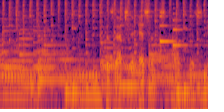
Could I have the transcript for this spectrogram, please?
Because that's the essence of this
